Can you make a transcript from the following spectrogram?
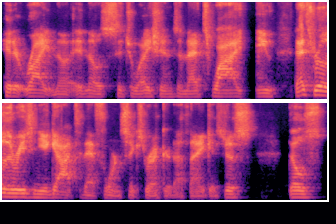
hit it right in, the, in those situations. And that's why you that's really the reason you got to that four and six record, I think. It's just those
